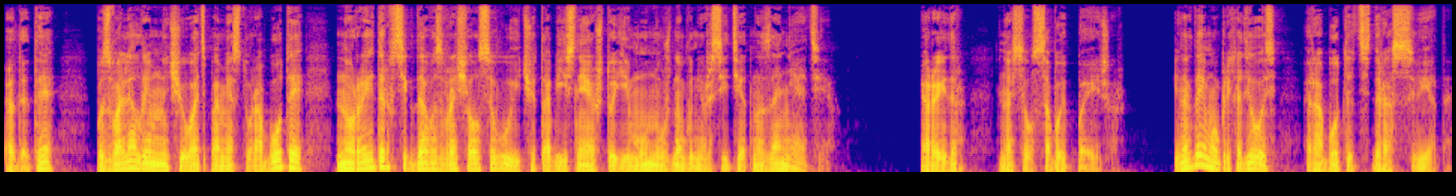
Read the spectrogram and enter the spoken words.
АДТ — позволяла им ночевать по месту работы, но Рейдер всегда возвращался в Уичет, объясняя, что ему нужно в университет на занятия. Рейдер носил с собой пейджер. Иногда ему приходилось работать до рассвета.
